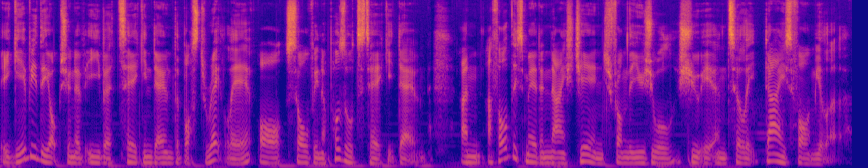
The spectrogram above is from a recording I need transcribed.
it gave you the option of either taking down the boss directly or solving a puzzle to take it down and I thought this made a nice change from the usual shoot it until it dies formula.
